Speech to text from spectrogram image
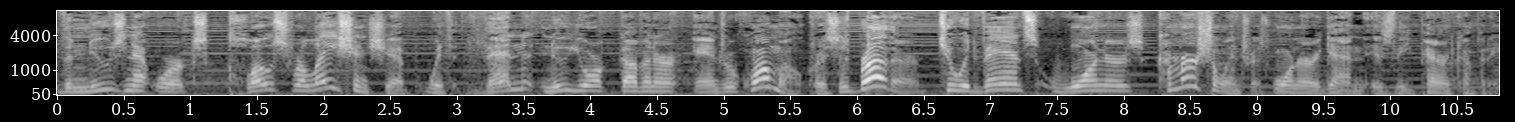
the news network's close relationship with then New York Governor Andrew Cuomo, Chris's brother, to advance Warner's commercial interest. Warner, again, is the parent company.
